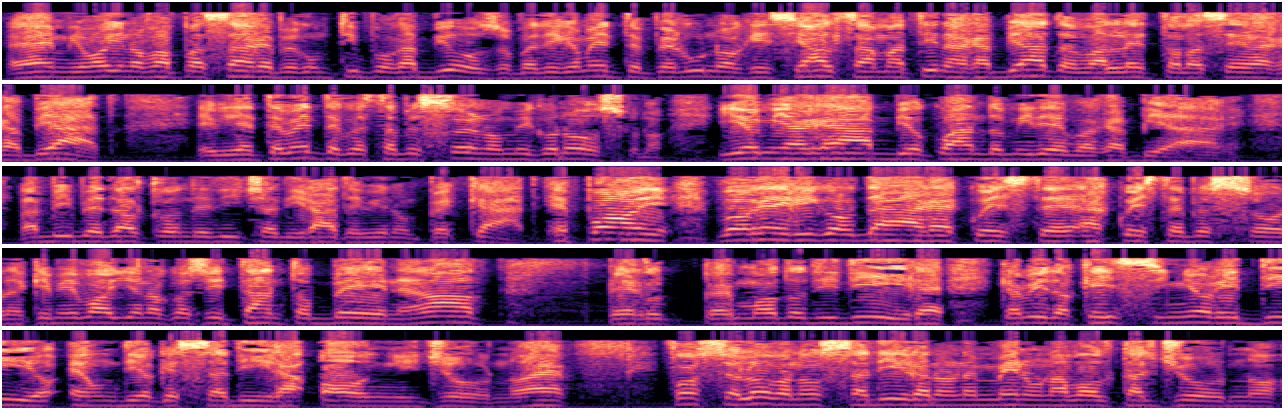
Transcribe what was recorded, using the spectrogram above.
eh, mi vogliono far passare per un tipo rabbioso, praticamente per uno che si alza la mattina arrabbiato e va a letto la sera arrabbiato. Evidentemente queste persone non mi conoscono. Io mi arrabbio quando mi devo arrabbiare. La Bibbia d'altronde dice adiratevi non peccate. E poi vorrei ricordare a queste, a queste persone che mi vogliono così tanto bene, no? Per, per, modo di dire, capito? Che il Signore Dio è un Dio che s'adira ogni giorno, eh? Forse loro non s'adirano nemmeno una volta al giorno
